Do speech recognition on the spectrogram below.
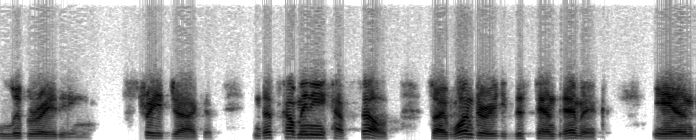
liberating, straitjacket. And that's how many have felt. So I wonder if this pandemic and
